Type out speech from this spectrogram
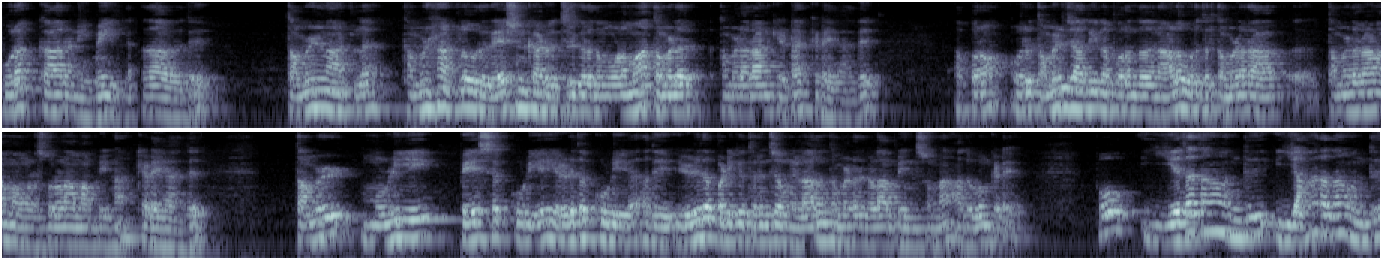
புறக்காரணியுமே இல்லை. அதாவது தமிழ்நாட்டில் தமிழ்நாட்டில் ஒரு ரேஷன் கார்டு வச்சுருக்கிறது மூலமாக தமிழர் தமிழரான்னு கேட்டால் கிடையாது. அப்புறம் ஒரு தமிழ் ஜாதியில் பிறந்ததுனால ஒருத்தர் தமிழராக தமிழராக நம்ம அவங்கள சொல்லலாமா அப்படின்னா கிடையாது. தமிழ் மொழியை பேசக்கூடிய எழுதக்கூடிய அது எழுத படிக்க தெரிஞ்சவங்க எல்லாரும் தமிழர்களா அப்படின்னு சொன்னால் அதுவும் கிடையாது. இப்போது எதை தான் வந்து யாரை தான் வந்து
